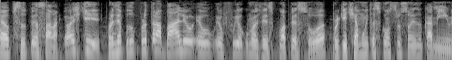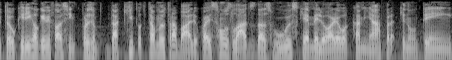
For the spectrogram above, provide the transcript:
É, eu preciso pensar. Mas eu acho que, por exemplo, pro trabalho, eu, eu fui algumas vezes com uma pessoa, porque tinha muitas construções no caminho. Então eu queria que alguém me falasse assim, por exemplo, daqui até o meu trabalho, quais são os lados das ruas que é melhor eu caminhar para que não tem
